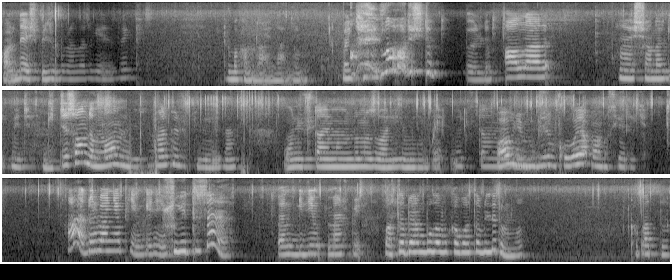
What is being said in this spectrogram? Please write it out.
Kardeş biz buraları gezdik. Dur bakalım daha ilerleyelim. Ben kendim. Lava düştüm. Öldüm. Allah. Ha, eşyalar gitmedi. Gitti sandım lan. Bunlar gözüktü bir yerden. 13 diamond'ımız var 27. 3 tane. Abicim bizim kova yapmamız gerek. Ha dur ben yapayım geleyim. Su getirsene. Ben gideyim ben bir Aslında ben bu lavı kapatabilirim lan. Kapattı.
